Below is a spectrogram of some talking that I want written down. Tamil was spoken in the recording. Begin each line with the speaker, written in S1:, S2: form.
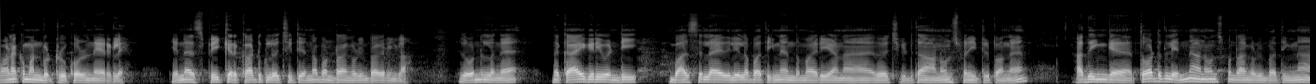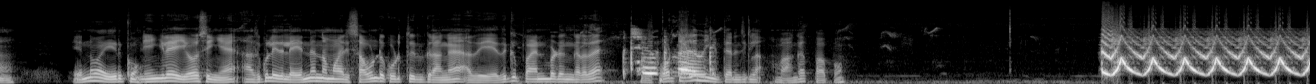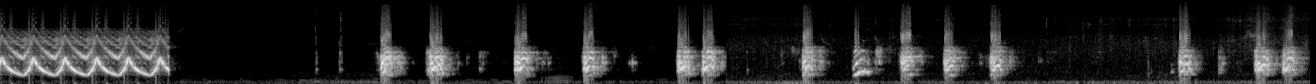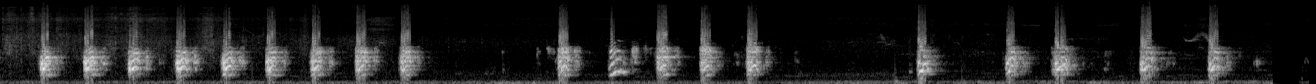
S1: வணக்கம் அன்பு ட்ரூகோல் நேர்களே. என்ன ஸ்பீக்கரை காட்டுக்குள்ளே வச்சுக்கிட்டு என்ன பண்ணுறாங்க அப்படின்னு பார்க்குறீங்களா? இது ஒன்றும் இல்லைங்க. இந்த காய்கறி வண்டி பஸ்ஸில் இதுலலாம் பார்த்தீங்கன்னா இந்த மாதிரியான இதை வச்சுக்கிட்டு தான் அனௌன்ஸ் பண்ணிகிட்டு இருப்பாங்க. அது இங்கே தோட்டத்தில் என்ன அனௌன்ஸ் பண்ணுறாங்க அப்படின்னு பார்த்தீங்கன்னா என்னவா இருக்கும்? நீங்களே யோசிங்க. அதுக்குள்ளே இதில் என்னென்ன மாதிரி சவுண்டு கொடுத்துருக்குறாங்க அது எதுக்கு பயன்படுங்கிறத போட்டாலும் நீங்கள் தெரிஞ்சுக்கலாம். வாங்க பார்ப்போம்.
